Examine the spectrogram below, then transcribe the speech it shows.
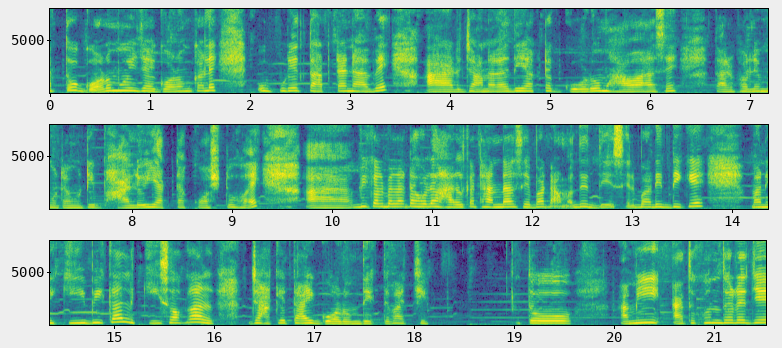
এত গরম হয়ে যায়, গরমকালে উপরের তাপটা নাবে আর জানালা দিয়ে একটা গরম হাওয়া আসে, তার ফলে মোটামুটি ভালোই একটা কষ্ট হয়। বিকালবেলাটা হলে হালকা ঠান্ডা আসে বাট আমাদের দেশের বাড়ির দিকে মানে কি বিকাল, কি সকাল, যাকে তাই গরম দেখতে পাচ্ছি। তো আমি এতক্ষণ ধরে যে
